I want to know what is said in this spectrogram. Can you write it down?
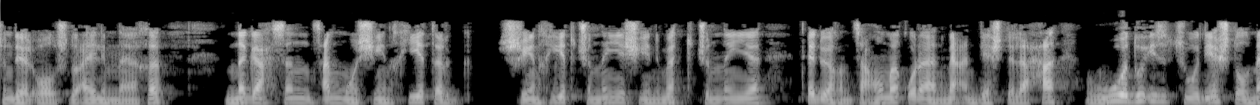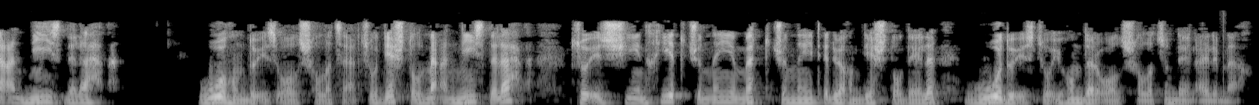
تندل أولش دو عيلم ناخه نجح سن تعمو شين خيتر شين خيت چنية شين مت چنية تدوغن تعهما قرآن معن ديش دلاحة ودو إز تو ديش دل معن نيس دلاحة وهم دو إز أول شغلة تار شو ديشتل مع النيس دلح شو إز شين خيت چنية مت چنية إدوغن ديشتل ديلة ودو إز تو إهم در أول شغلة تن ديل علم ناخ.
